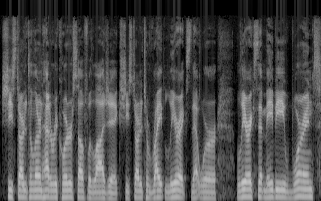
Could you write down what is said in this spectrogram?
she started to learn how to record herself with Logic. She started to write lyrics that were lyrics that maybe weren't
